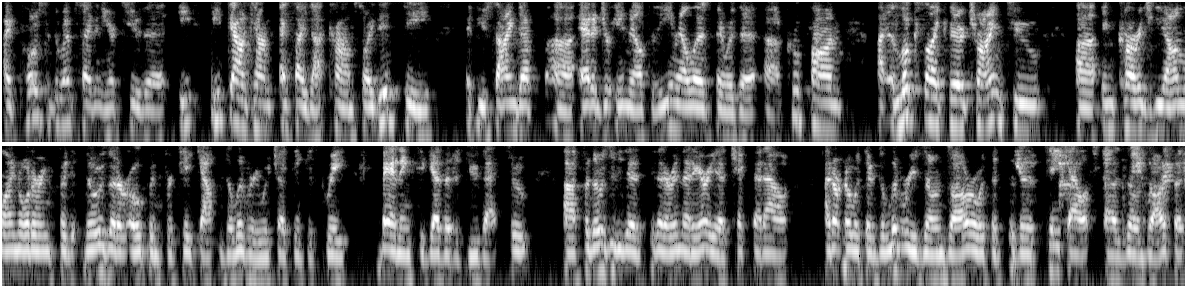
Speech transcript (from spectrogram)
I, posted the website in here too, the eat, eatdowntownsi.com. So I did see if you signed up, uh, added your email to the email list, there was a, a coupon. Uh, it looks like they're trying to uh, encourage the online ordering for those that are open for takeout and delivery, which I think is great, banding together to do that. So uh, for those of you that, that are in that area, check that out. I don't know what their delivery zones are or what the, the takeout uh, zones are, but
